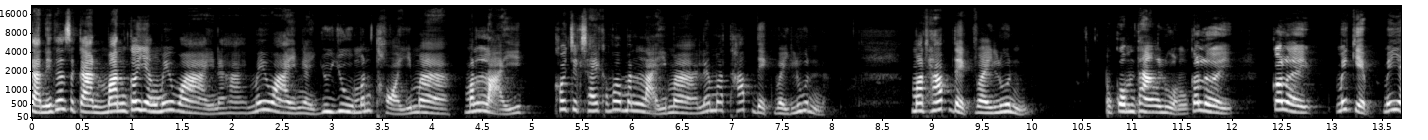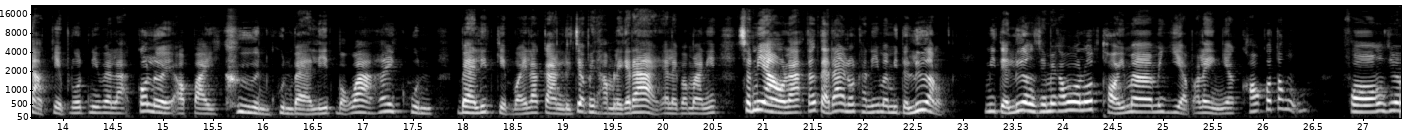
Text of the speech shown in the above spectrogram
จัดนิทรรศการมันก็ยังไม่วายนะคะ ไม่วายยังไงอยู่ๆมันถอยมา มันไหล เขาจะใช้คำว่ามันไหลมาแล้วมาทับเด็กวัยรุ่น มาทับเด็กวัยรุ่นกรมทางหลวงก็เลย ก็เลยไม่เก็บไม่อยากเก็บรถนี้ไว้ละ ก็เลยเอาไปคืนคุณแบริสบอกว่าให้คุณแบริสเก็บไว้ละกัน หรือจะไปทำอะไรก็ได้อะไรประมาณนี้ ฉันไม่เอาละตั้งแต่ได้รถคันนี้มามีแต่เรื่อง มีแต่เรื่องใช่ไหมครับเพราะว่ารถถอยมาม่เหยียบอะไรอย่างเงี้ยเขาก็ต้อง ฟ้องใช่ไหม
